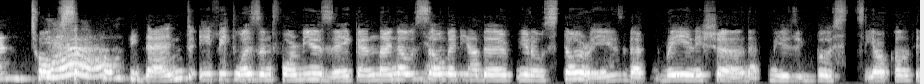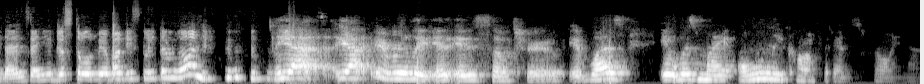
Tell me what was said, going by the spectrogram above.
Yeah. And talk yeah. so confident if it wasn't for music. And I know so many other, you know, stories that really show that music boosts your confidence. And you just told me about this little one. yeah, yeah, it really it, it is so true. It was it was my only confidence growing up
